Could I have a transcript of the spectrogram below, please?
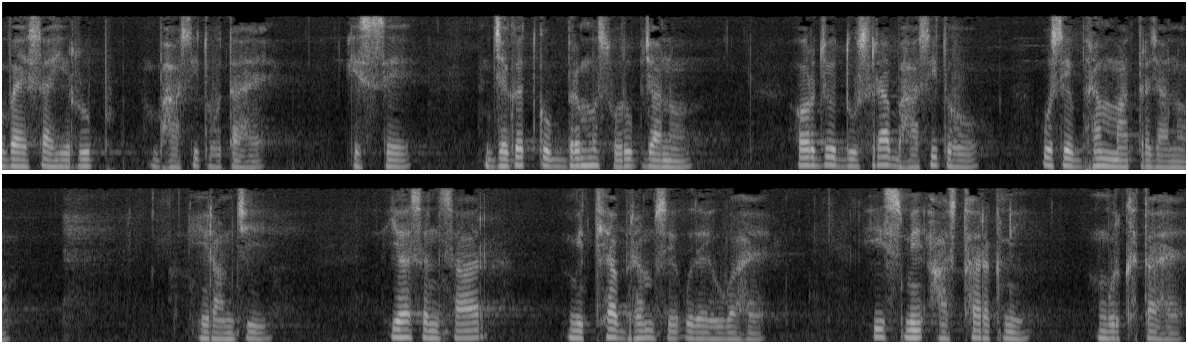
वैसा ही रूप भाषित होता है। इससे जगत को ब्रह्म स्वरूप जानो और जो दूसरा भाषित हो, उसे भ्रम मात्र जानो। हे राम जी, यह संसार मिथ्या भ्रम से उदय हुआ है। इसमें आस्था रखनी मूर्खता है।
